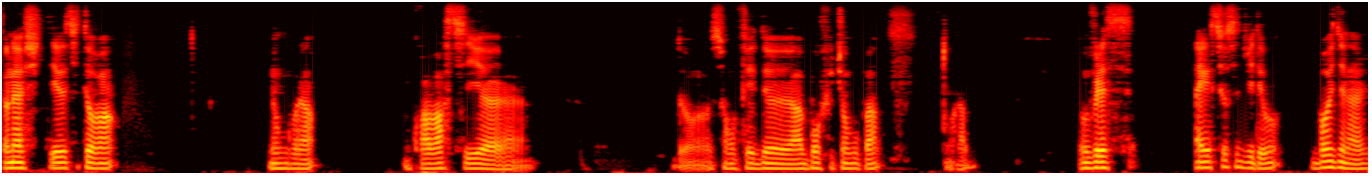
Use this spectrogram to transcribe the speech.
On a acheté aussi Tovin. Donc voilà. On va voir si euh, si on fait de un bon futur ou pas. Voilà. Donc je vous laisse aller sur cette vidéo. Bon visionnage.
